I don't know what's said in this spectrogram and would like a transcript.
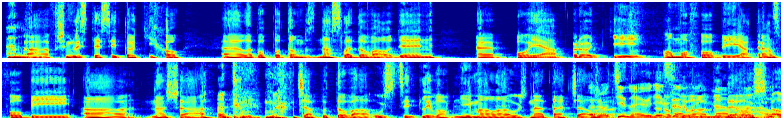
Ano. A všimli ste si to ticho, e, lebo potom nasledoval deň e, boja proti homofóbii a transfóbii a naša Čaputová už citlivo vnímala, už natáčala, Rodina ju robila video show.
